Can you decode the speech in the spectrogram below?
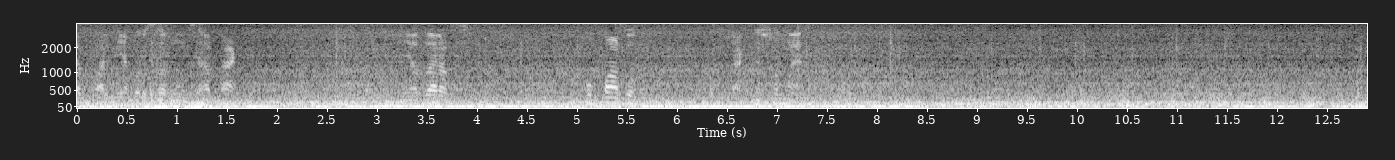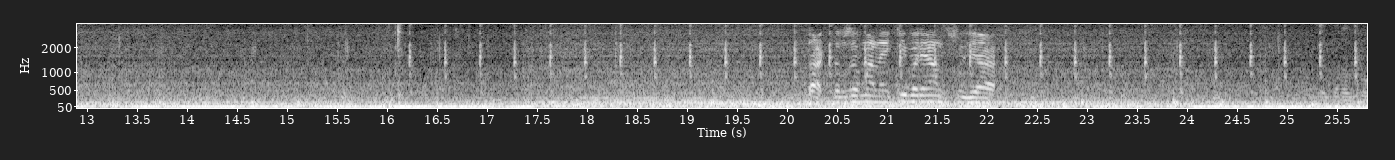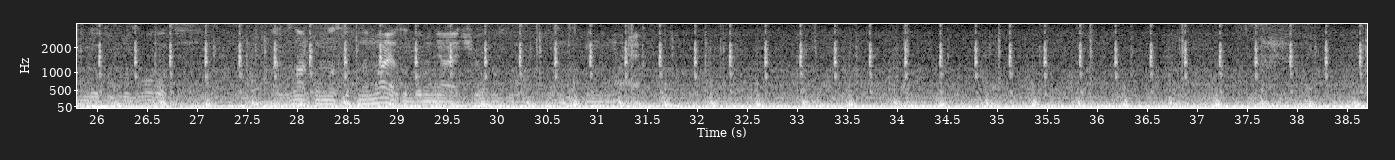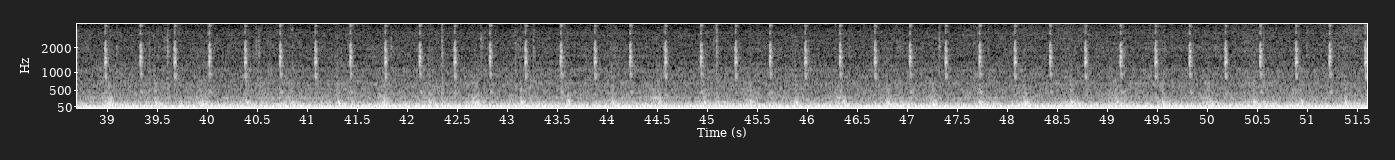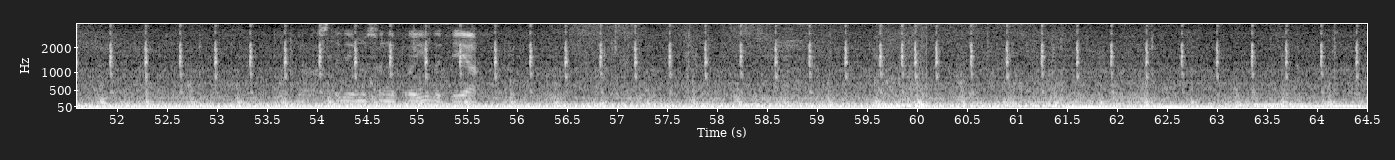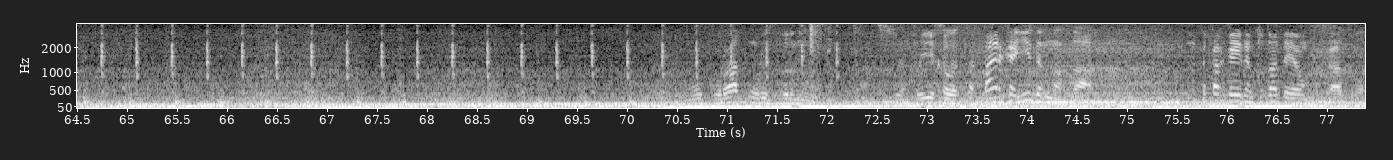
асфальт, я би розвернувся. А так зараз попаду, так не шуми. Так, це вже в мене який варіант, що. Я зараз роблю тут розворот. Так, знаку у нас тут немає забороняючого розвороту, в принципі, немає. Ось тоді машини проїдуть і я. Акуратно розвернувся. Все, поїхали. Тепер їдемо назад. Ну, Тепер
